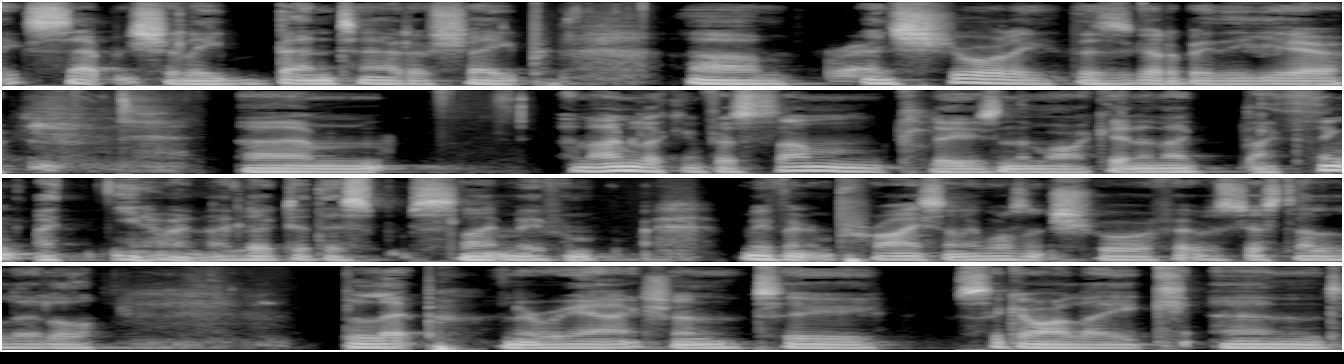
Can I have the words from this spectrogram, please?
exceptionally bent out of shape. Um, right. And surely this has got to be the year. Um, and I'm looking for some clues in the market. And I, I think I, you know, I looked at this slight movement, movement in price, and I wasn't sure if it was just a little blip in a reaction to Cigar Lake, and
